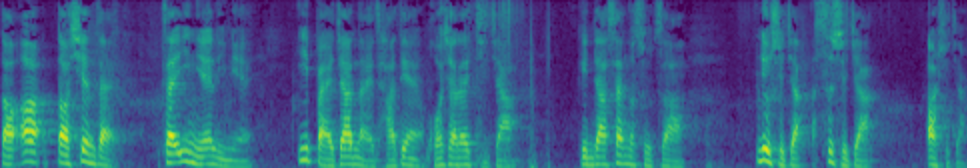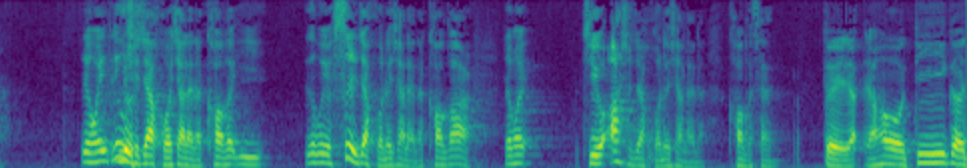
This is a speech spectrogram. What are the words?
到二到现在，在一年里面，一百家奶茶店活下来几家？给你加三个数字啊，六十家、四十家、二十家。认为六十家活下来的扣个一，认为有四十家活得下来的扣个二，认为只有二十家活得下来的扣个三。对，然然后第一个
